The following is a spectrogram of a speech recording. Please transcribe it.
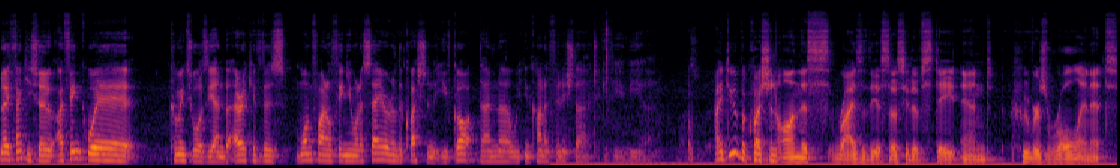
No, thank you. So I think we're coming towards the end, but Eric, if there's one final thing you want to say or another question that you've got, then uh, we can kind of finish there to give you the. Uh, I do have a question on this rise of the associative state and Hoover's role in it.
